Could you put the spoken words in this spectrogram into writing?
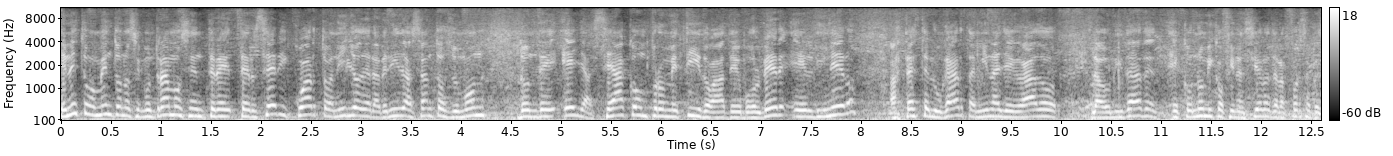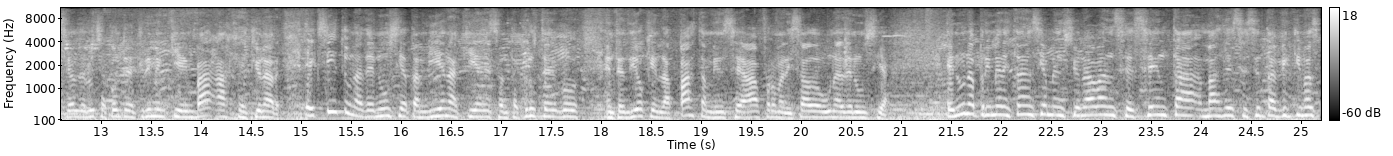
En este momento nos encontramos entre tercer y cuarto anillo de la avenida Santos Dumont, donde ella se ha comprometido a devolver el dinero. Hasta este lugar también ha llegado la unidad económico-financiera de la Fuerza Especial de Lucha contra el Crimen, quien va a gestionar. Existe una denuncia también aquí en Santa Cruz, tengo entendido que en La Paz también se ha formalizado una denuncia. En una primera instancia mencionaban 60, más de 60 víctimas,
